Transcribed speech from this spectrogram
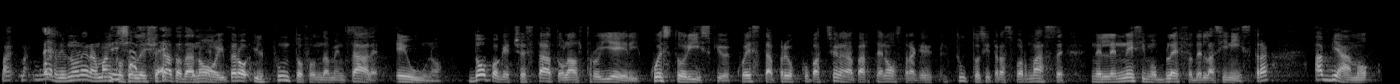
ma, ma guardi, non era manco 17. sollecitata da noi, però il punto fondamentale è uno. Dopo che c'è stato l'altro ieri questo rischio e questa preoccupazione da parte nostra che tutto si trasformasse nell'ennesimo bluff della sinistra, abbiamo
